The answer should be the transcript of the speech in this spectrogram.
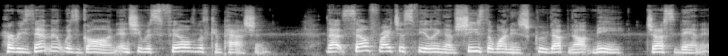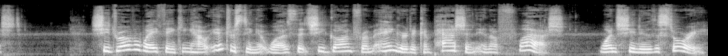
Her resentment was gone and she was filled with compassion. That self righteous feeling of she's the one who screwed up, not me, just vanished. She drove away thinking how interesting it was that she'd gone from anger to compassion in a flash once she knew the story.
